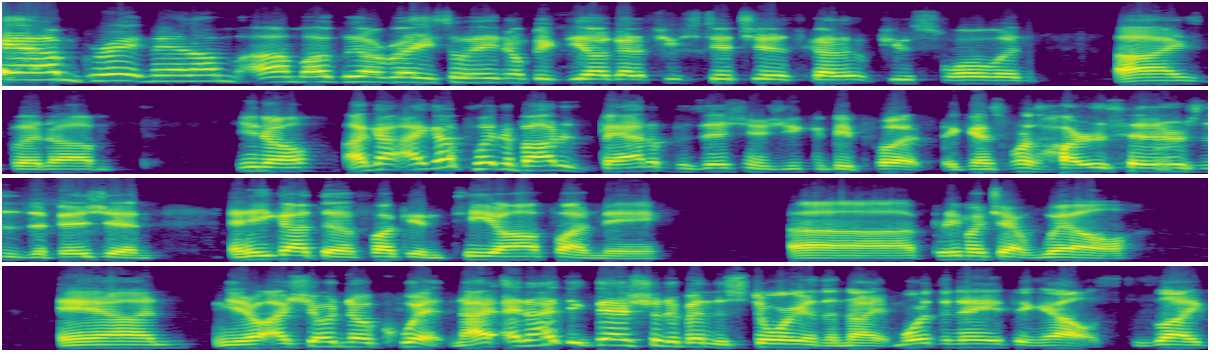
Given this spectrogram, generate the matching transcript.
Yeah, I'm great, man. I'm I'm ugly already, so ain't no big deal. I got a few stitches, got a few swollen eyes, but um, you know, I got I got put in about as bad a position as you can be put against one of the hardest hitters in the division, and he got the fucking tee off on me, uh, pretty much at will. And you know, I showed no quit, and I and I think that should have been the story of the night more than anything else. It's like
